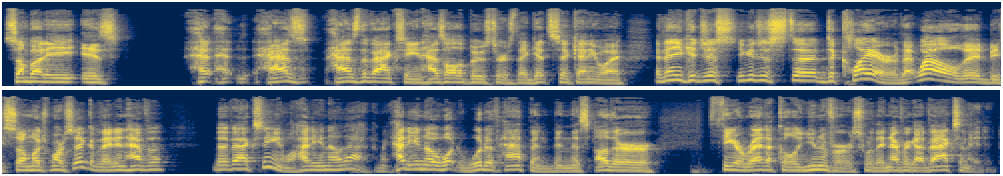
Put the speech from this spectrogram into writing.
Somebody is has has the vaccine, has all the boosters, they get sick anyway, and then you could just you could just uh, declare that well they'd be so much more sick if they didn't have the, the vaccine. Well, how do you know that? I mean, how do you know what would have happened in this other theoretical universe where they never got vaccinated?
